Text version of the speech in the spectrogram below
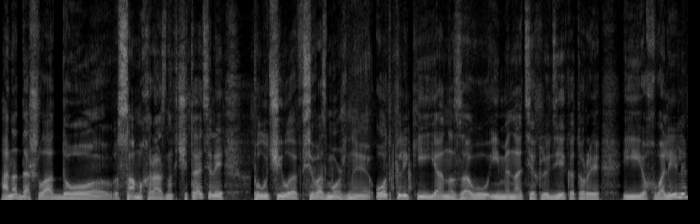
Она дошла до самых разных читателей, получила всевозможные отклики. Я назову имена тех людей, которые ее хвалили.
